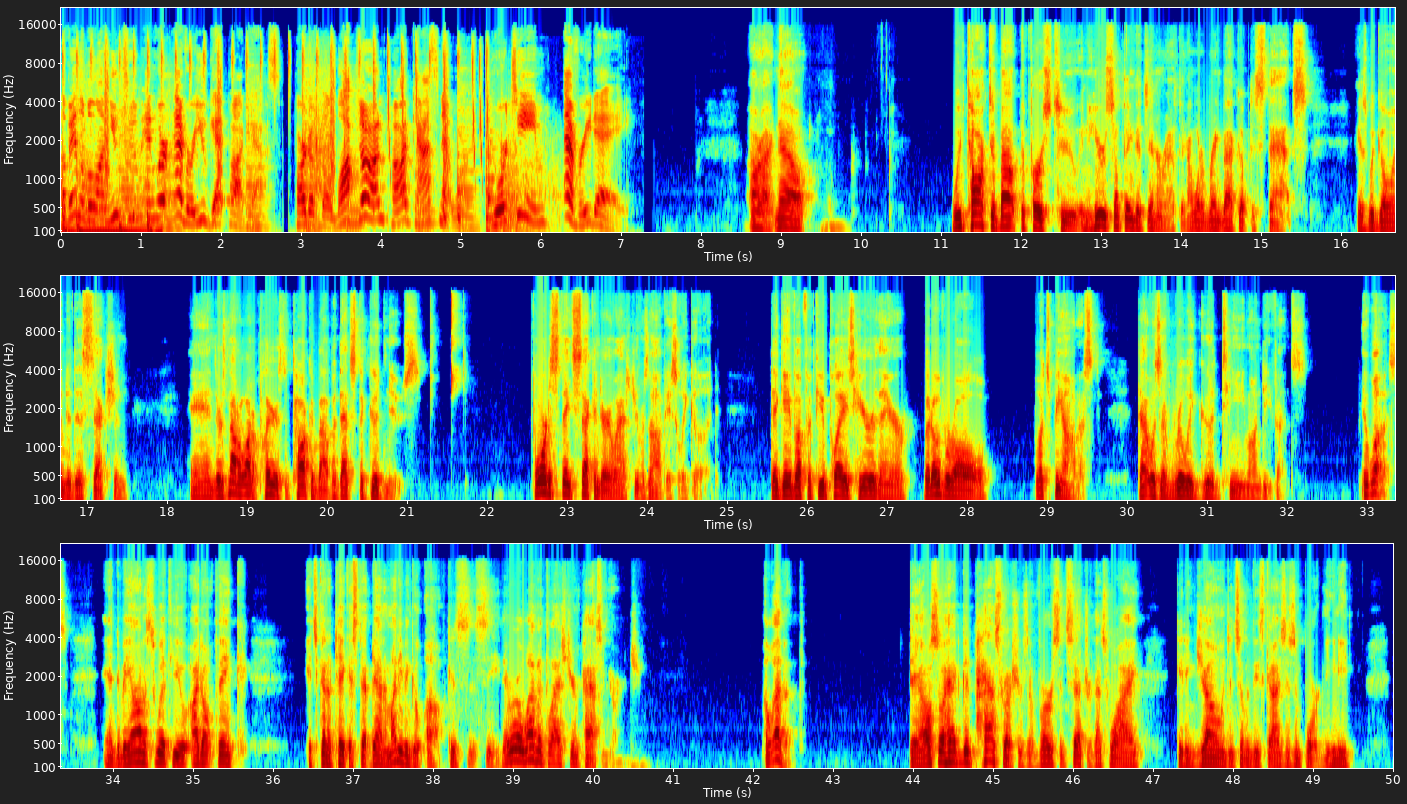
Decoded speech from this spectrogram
Available on YouTube and wherever you get podcasts. Part of the Locked On Podcast Network. Your team every day. All right. Now, we've talked about the first two, and here's something that's interesting. I want to bring back up the stats as we go into this section. And there's not a lot of players to talk about, but that's the good news. Florida State secondary last year was obviously good. They gave up a few plays here or there, but overall, let's be honest, that was a really good team on defense. It was. And to be honest with you, I don't think it's going to take a step down. It might even go up because, see, they were 11th last year in passing yardage. 11th. They also had good pass rushers, a verse, etc. That's why getting Jones and some of these guys is important. You need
